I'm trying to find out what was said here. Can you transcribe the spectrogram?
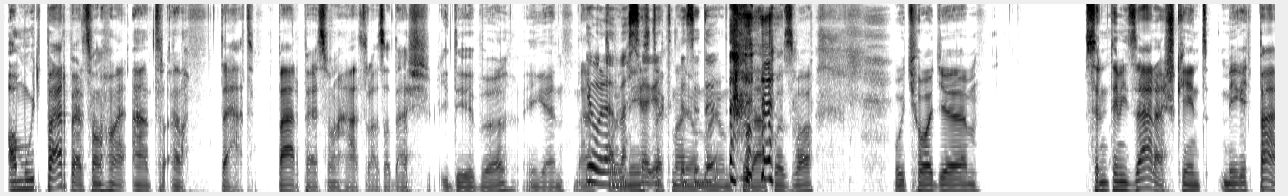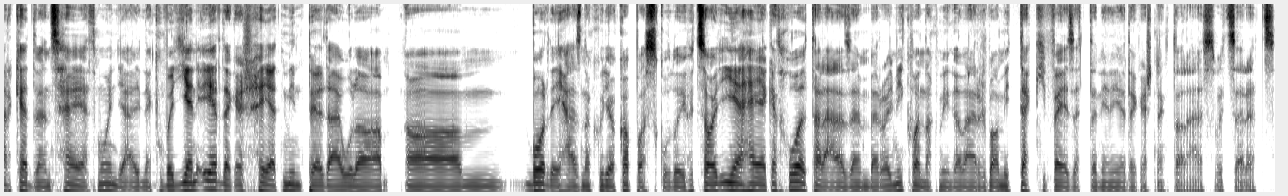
Amúgy pár perc van ha hátra, ah, tehát pár perc van hátra az adás időből, igen. Nem Jól tudom, hogy néztek nagyon-nagyon csodálkozva. Úgyhogy szerintem így zárásként még egy pár kedvenc helyet mondjál nekünk, vagy ilyen érdekes helyet, mint például a, a bordélyháznak ugye a kapaszkodói, hogy szóval hogy ilyen helyeket hol talál az ember, vagy mik vannak még a városban, amit te kifejezetten ilyen érdekesnek találsz, vagy szeretsz.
